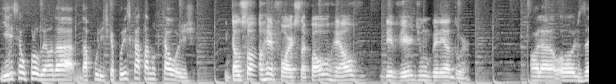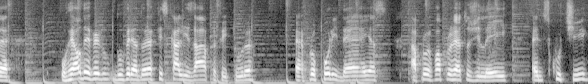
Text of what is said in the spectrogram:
E esse é o problema da, da política, é por isso que ela está no que está hoje. Então só reforça, qual o real dever de um vereador? Olha, ô José, o real dever do, do vereador é fiscalizar a prefeitura, é propor ideias, aprovar projetos de lei, é discutir,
